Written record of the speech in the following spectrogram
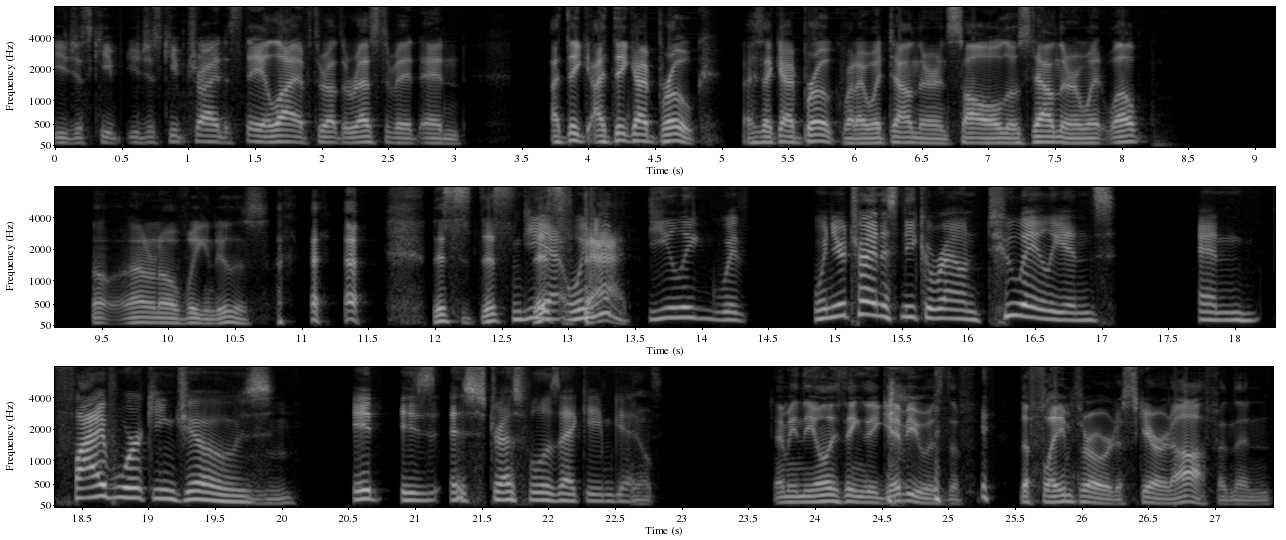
you just keep you just keep trying to stay alive throughout the rest of it. And I think I think I broke. I think I broke when I went down there and saw all those down there and went well. Oh, I don't know if we can do this. this this yeah, this is when bad. you're dealing with when you're trying to sneak around two aliens and five working Joes, Mhm. it is as stressful as that game gets. Yep. I mean, the only thing they give you is the the flamethrower to scare it off, and then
